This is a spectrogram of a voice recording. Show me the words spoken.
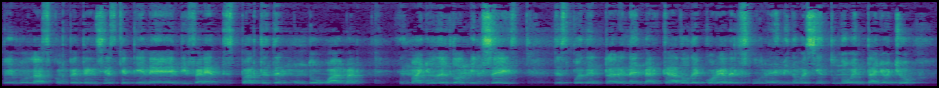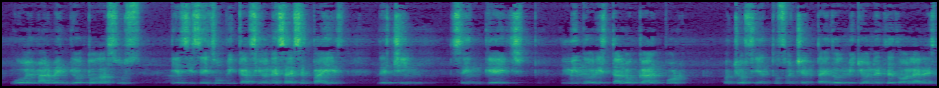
vemos las competencias que tiene en diferentes partes del mundo Walmart. En mayo del 2006, después de entrar en el mercado de Corea del Sur en 1998, Walmart vendió todas sus 16 ubicaciones a ese país de Chinchengage, un minorista local por 882 millones de dólares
